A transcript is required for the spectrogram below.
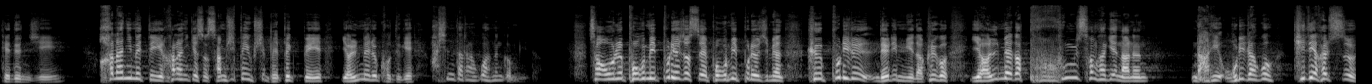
되든지 하나님의 때에 하나님께서 30배, 60배, 100배의 열매를 거두게 하신다라고 하는 겁니다. 자, 오늘 복음이 뿌려졌어요. 복음이 뿌려지면 그 뿌리를 내립니다. 그리고 열매가 풍성하게 나는 날이 오리라고 기대할 수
